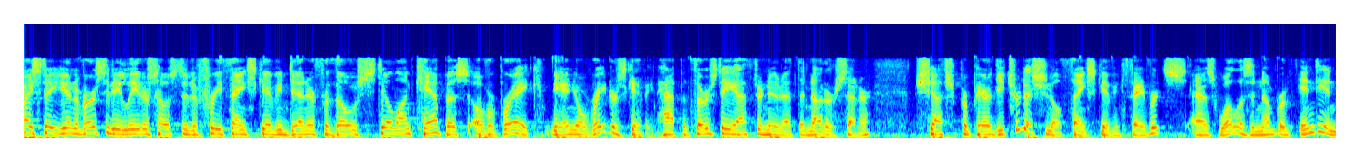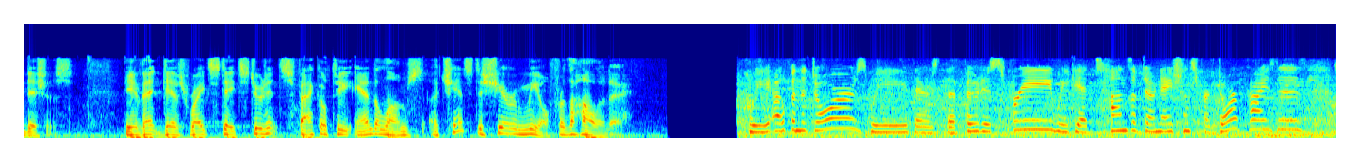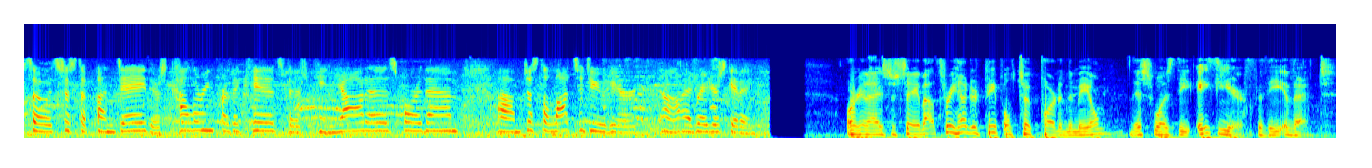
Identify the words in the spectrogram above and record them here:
Wright State University leaders hosted a free Thanksgiving dinner for those still on campus over break. The annual Raidersgiving happened Thursday afternoon at the Nutter Center. Chefs prepared the traditional Thanksgiving favorites as well as a number of Indian dishes. The event gives Wright State students, faculty, and alums a chance to share a meal for the holiday. We open the doors. We there's the food is free. We get tons of donations for door prizes. So it's just a fun day. There's coloring for the kids. There's pinatas for them. Um, just a lot to do here uh, at Raidersgiving. Organizers say about 300 people took part in the meal. This was the eighth year for the event.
